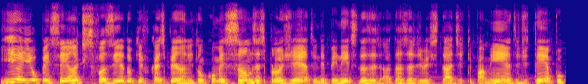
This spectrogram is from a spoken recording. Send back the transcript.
E aí eu pensei antes fazer do que ficar esperando. Então começamos esse projeto, independente das, das adversidades de equipamento, de tempo,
